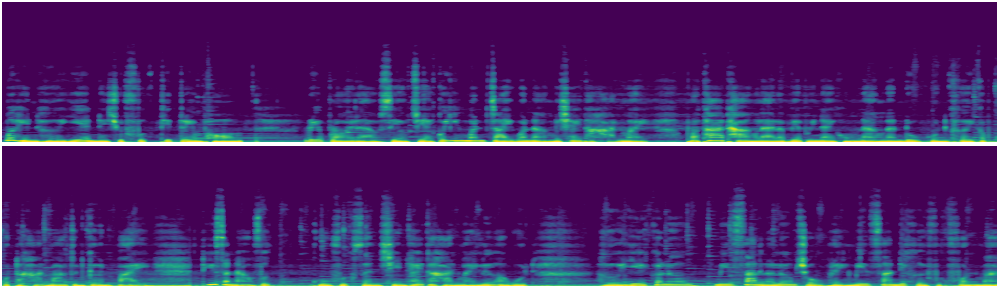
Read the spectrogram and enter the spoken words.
เมื่อเห็นเหอเย่นในชุดฝึกที่เตรียมพร้อม เรียบร้อยแล้วเซียวเจียก็ยิ่งมั่นใจว่านางไม่ใช่ทหารใหม่ เพราะท่าทางและระเบียบวินัยของนางนั้นดูคุ้นเคยกับกฎทหารมากจนเกินไป ที่สนามฝึกครูฝึกเซินชินให้ทหารใหม่เลือกอาวุธ เหอเย่ก็เลิกมีดสั้นและเริ่มโชว์เพลงมีดสั้นที่เคยฝึกฝนมา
